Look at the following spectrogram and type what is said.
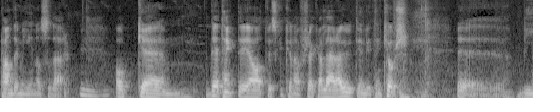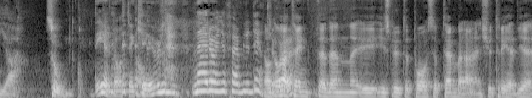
pandemin och sådär. Och eh, det tänkte jag att vi skulle kunna försöka lära ut i en liten kurs. Eh, via Zoom. Då. Det låter kul. När ungefär blir det Ja, tror då har jag tänkt den i, i slutet på september, här, den 23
